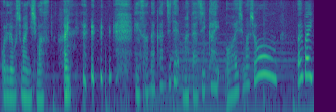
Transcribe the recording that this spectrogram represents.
これでおしまいにします。はい、えー、そんな感じでまた次回お会いしましょう。バイバイ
